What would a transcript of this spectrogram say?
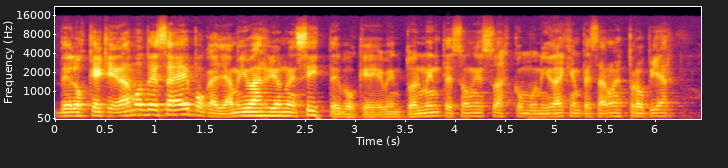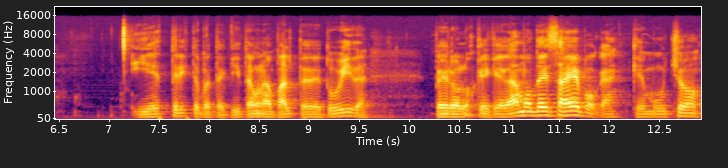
de los que quedamos de esa época, ya mi barrio no existe porque eventualmente son esas comunidades que empezaron a expropiar y es triste porque te quita una parte de tu vida. Pero los que quedamos de esa época, que muchos,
